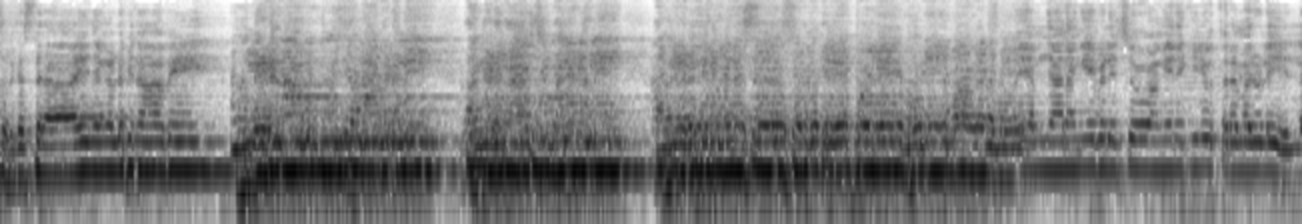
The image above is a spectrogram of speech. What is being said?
സ്വർഗസ്ഥനായ ഞങ്ങളുടെ പിതാവേ. അങ്ങയുടെ നാമം പൂജിതമാകണമേ. അങ്ങയുടെ രാജ്യം വരണമേ. അങ്ങയുടെ തിരുമനസ് സ്വർഗത്തിലെ പോലെ ഭൂമിയിലുമാകണമേ ഞാൻ അങ്ങേ വിളിച്ചു അങ്ങനെക്ക് ഉത്തരം അരുളിയില്ല.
